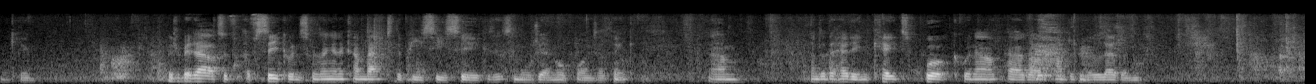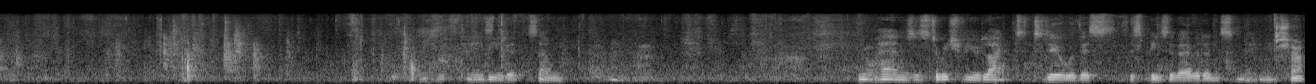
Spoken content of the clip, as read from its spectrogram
Thank you. A little bit out of, of sequence because I'm going to come back to the PCC because it's a more general point, I think. Um, under the heading Kate's Book, we're now at paragraph 111. Maybe that um, in your hands as to which of you would like to, to deal with this, this piece of evidence. Maybe. Sure.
